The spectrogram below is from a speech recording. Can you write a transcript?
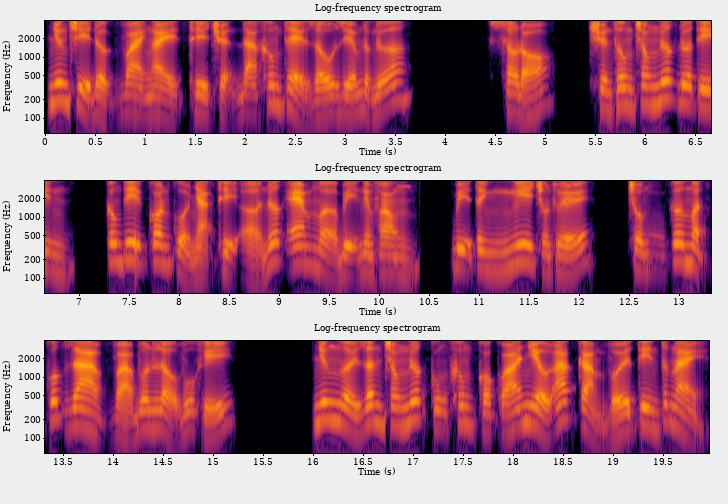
Nhưng chỉ được vài ngày thì chuyện đã không thể giấu giếm được nữa. Sau đó, truyền thông trong nước đưa tin, công ty con của nhạc thị ở nước m bị niêm phong, bị tình nghi trốn thuế trộm cơ mật quốc gia và buôn lậu vũ khí. Nhưng người dân trong nước cũng không có quá nhiều ác cảm với tin tức này.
